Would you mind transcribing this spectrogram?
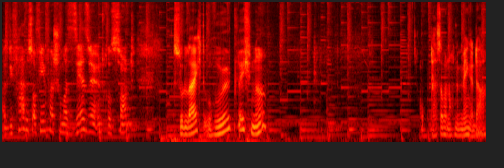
Also die Farbe ist auf jeden Fall schon mal sehr, sehr interessant. So leicht rötlich, ne? Oh, da ist aber noch eine Menge da.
